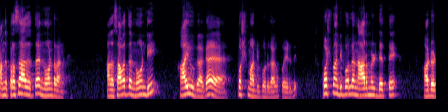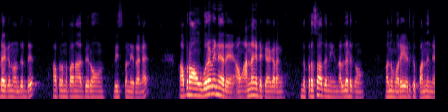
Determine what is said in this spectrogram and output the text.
அந்த பிரசாதத்தை நோண்டுறாங்க. அந்த சவத்தை நோண்டி ஆய்வுக்காக போஸ்ட்மார்ட் ரிப்போர்ட்டுக்காக போயிடுது. போஸ்ட்மார்ட் ரிப்போர்ட்டில் நார்மல் டெத்து ஹார்ட் அட்டாக்னு வந்துடுது. அப்புறம் அந்த பதினாறு பேரும் ரிலீஸ் பண்ணிடுறாங்க. அப்புறம் அவங்க உறவினர் அவங்க அண்ணங்கிட்ட கேட்குறாங்க இந்த பிரசாதம் நீங்கள் நல்லெடுக்கும். வந்து முறையை எடுத்து பண்ணுங்க.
